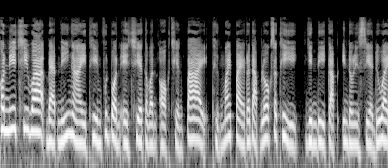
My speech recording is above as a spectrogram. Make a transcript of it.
คนนี้ชี้ว่าแบบนี้ไงทีมฟุตบอลเอเชียตะวันออกเฉียงใต้ ถึงไม่ไประดับโลกสักทียินดีกับอินโดนีเซียด้วย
